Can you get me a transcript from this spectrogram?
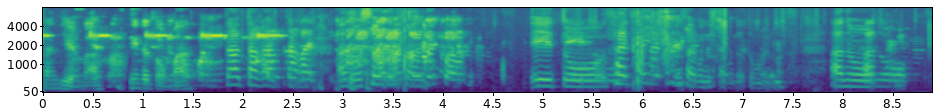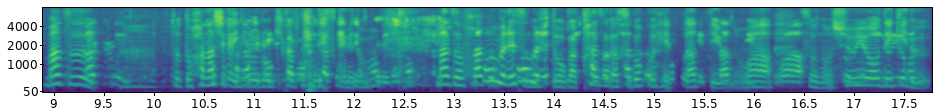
三点吗？听得懂吗？大大概大概啊，多少个多えっ、ー、と、最後の最後の最後だと思います。あの、あのまず、ちょっと話がいろいろ大きかったんですけれども、まず、ホームレスの人が数がすごく減ったっていうのは、その収容できる、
